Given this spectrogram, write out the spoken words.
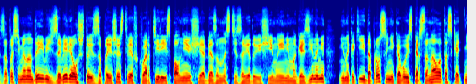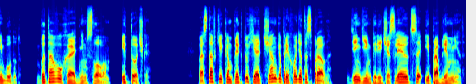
Зато Семен Андреевич заверил, что из-за происшествия в квартире, исполняющей обязанности заведующей моими магазинами, ни на какие допросы никого из персонала таскать не будут. Бытовуха, одним словом. И точка. Поставки комплектухи от Чанга приходят исправно. Деньги им перечисляются, и проблем нет.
